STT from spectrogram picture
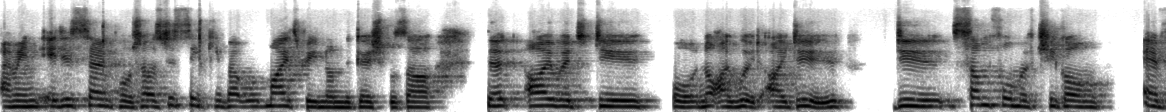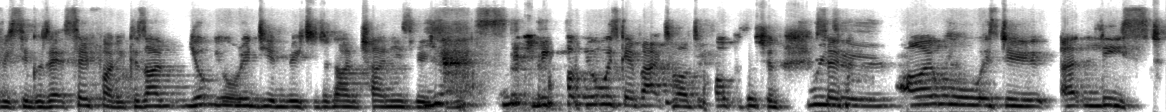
i mean it is so important i was just thinking about what my three non-negotiables are that i would do or not i would i do do some form of qigong every single day. It's so funny because I'm you're, you're, Indian rooted and I'm Chinese rooted. Yes, literally, we always go back to our default position. We so do. I will always do at least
